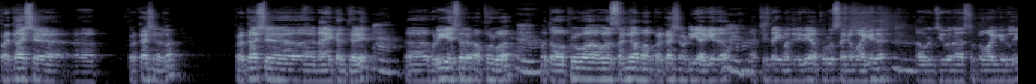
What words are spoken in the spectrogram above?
ಪ್ರಕಾಶ್ ಆ, ಪ್ರಕಾಶ ಅಲ್ಲ ಪ್ರಕಾಶ್ ನಾಯಕ್ ಅಂತ ಹೇಳಿ ಹುಡುಗಿ ಹೆಸರು ಅಪೂರ್ವ. ಮತ್ತು ಅಪೂರ್ವ ಅವಳ ಸಂಗಮ ಪ್ರಕಾಶ್ ನೊಟ್ಟಿಗೆ ಆಗ್ಯದ. ಅಕ್ಷಿತಾಗಿ ಬಂದಿದೀವಿ ಅಪೂರ್ವ ಸಂಗಮ ಆಗ್ಯದ. ಅವ್ರ ಜೀವನ ಸುಖವಾಗಿರ್ಲಿ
